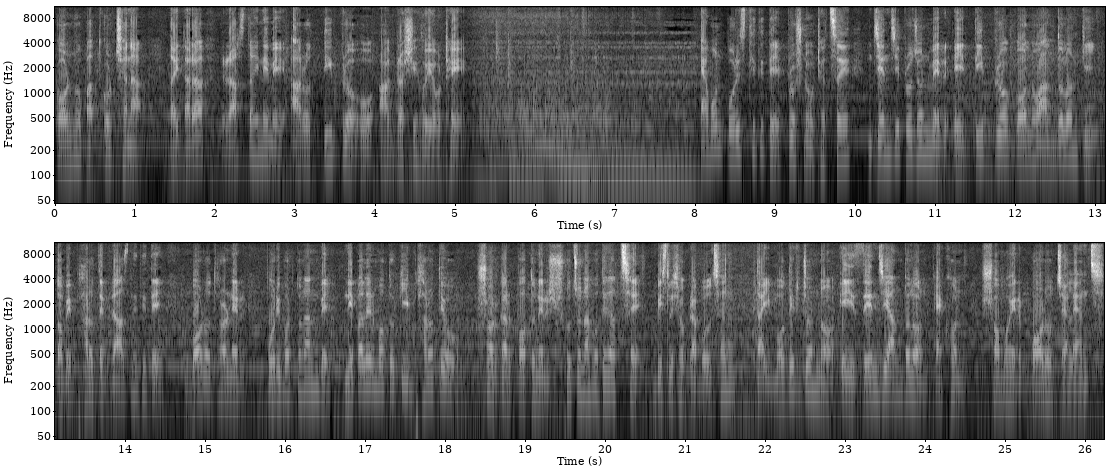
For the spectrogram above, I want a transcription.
কর্ণপাত করছে না। তাই তারা রাস্তায় নেমে আরও তীব্র ও আগ্রাসী হয়ে ওঠে। এমন পরিস্থিতিতে প্রশ্ন উঠেছে জেনজি প্রজন্মের এই তীব্র গণ আন্দোলন কি? তবে ভারতের রাজনীতিতে বড় ধরনের পরিবর্তন আনবে? নেপালের মতো কি ভারতেও সরকার পতনের সূচনা হতে যাচ্ছে? বিশ্লেষকরা বলছেন, তাই মোদির জন্য এই জেনজি আন্দোলন এখন সময়ের বড় চ্যালেঞ্জ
